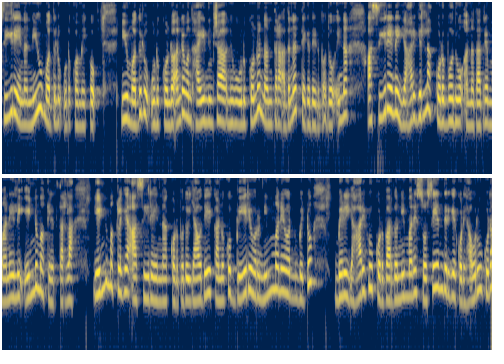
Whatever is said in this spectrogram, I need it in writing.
ಸೀರೆಯನ್ನು ನೀವು ಮೊದಲು ಉಡ್ಕೊಬೇಕು. ನೀವು ಮೊದಲು ಉಡ್ಕೊಂಡು, ಅಂದರೆ ಒಂದು ಐದು ನಿಮಿಷ ನೀವು ಉಡ್ಕೊಂಡು ನಂತರ ಅದನ್ನು ತೆಗೆದಿಡ್ಬೋದು. ಇನ್ನು ಆ ಸೀರೆಯನ್ನು ಯಾರಿಗೆಲ್ಲ ಕೊಡ್ಬೋದು ಅನ್ನೋದಾದರೆ ಮನೆಯಲ್ಲಿ ಹೆಣ್ಣು ಮಕ್ಳು ಇರ್ತಾರಲ್ಲ, ಹೆಣ್ಣು ಮಕ್ಕಳಿಗೆ ಆ ಸೀರೆಯನ್ನು ಕೊಡ್ಬೋದು. ಯಾವುದೇ ಕಾರಣಕ್ಕೂ ಬೇರೆಯವರು ನಿಮ್ಮ ಮನೆಯವ್ರನ್ನ ಬಿಟ್ಟು ಬೇರೆ ಯಾರಿಗೂ ಕೊಡಬಾರ್ದು. ನಿಮ್ಮ ಮನೆ ಸೊಸೆಯಂದಿರಿಗೆ ಕೊಡಿ. ಅವರೂ ಕೂಡ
